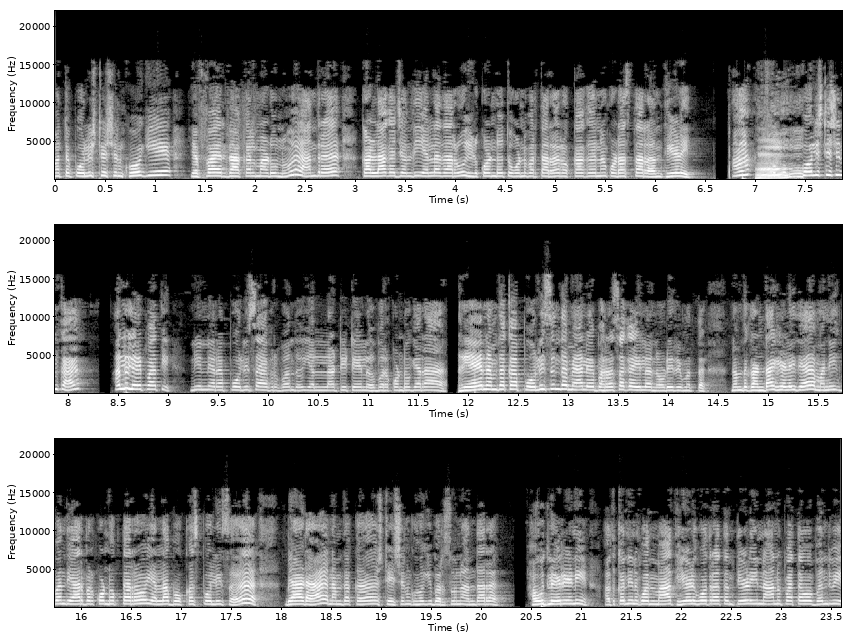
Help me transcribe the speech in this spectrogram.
ಮತ್ತೆ ಪೊಲೀಸ್ ಸ್ಟೇಷನ್ಗೆ ಹೋಗಿ ಎಫ್ ಐ ಆರ್ ದಾಖಲ್ ಮಾಡೋನು. ಅಂದ್ರೆ ಕಳ್ಳಾಗ ಜಲ್ದಿ ಎಲ್ಲದಾರು ಹಿಡ್ಕೊಂಡು ತಗೊಂಡ್ ಬರ್ತಾರ ರೊಕ್ಕಗನ ಕೊಡಸ್ತಾರ ಅಂತ ಹೇಳಿ. ಪೊಲೀಸ್ ಸ್ಟೇಷನ್ ಅಲ್ಲಿ ಪಾತಿ ನಿನ್ನೆರ ಪೊಲೀಸ್ ಸಾಹೇಬ್ರು ಬಂದು ಎಲ್ಲಾ ಡಿಟೇಲ್ ಬರ್ಕೊಂಡು ಹೋಗ್ಯಾರ. ರೇ ನಮ್ದಕ್ಕ ಪೊಲೀಸಿಂದ ಮೇಲೆ ಭರಸಗ ಇಲ್ಲ ನೋಡಿರಿ ಮತ್ತೆ. ನಮ್ದು ಗಂಡ ಹೇಳಿದೆ ಮನಿಗ್ ಬಂದು ಯಾರು ಬರ್ಕೊಂಡು ಹೋಗ್ತಾರೋ ಎಲ್ಲ ಬೊಕ್ಕಸ್ ಪೊಲೀಸ್. ಬೇಡ ನಮ್ದಕ್ಕ ಸ್ಟೇಷನ್ಗೆ ಹೋಗಿ ಬರ್ಸೋಣ ಅಂದಾರ. ಹೌದ್ಲೇ ರೇಣಿ ಅದಕ್ಕ ನಿನಗೆ ಒಂದು ಮಾತು ಹೇಳಿ ಹೋದ್ರ ಅಂತ ಹೇಳಿ ನಾನು ಪತಾವ ಬಂದ್ವಿ.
